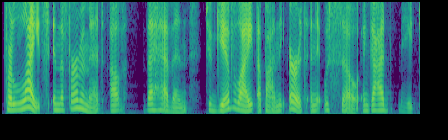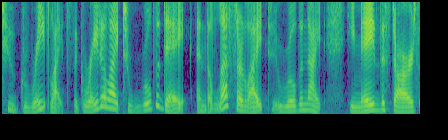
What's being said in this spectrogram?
for lights in the firmament of the heaven to give light upon the earth. And it was so. And God made two great lights the greater light to rule the day, and the lesser light to rule the night. He made the stars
